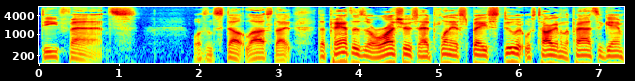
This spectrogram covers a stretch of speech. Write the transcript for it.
defense wasn't stout last night. The Panthers' rushers had plenty of space. Stewart was targeting the passing game.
